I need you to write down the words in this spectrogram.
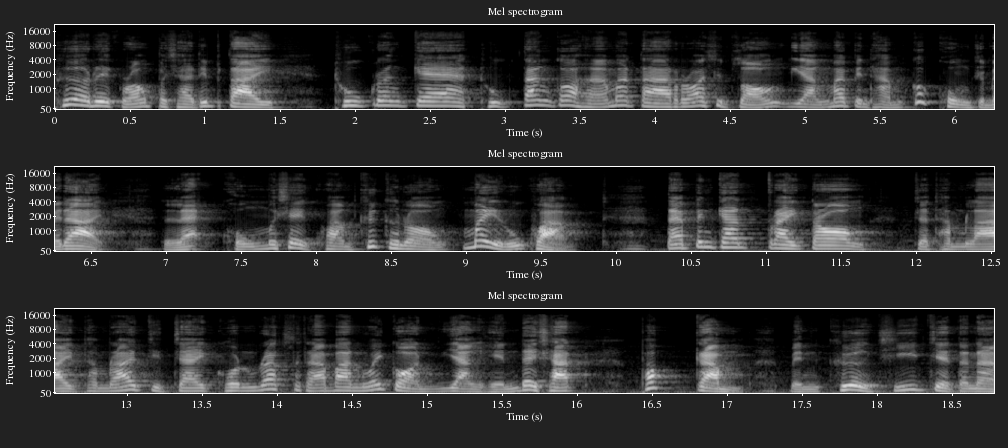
เพื่อเรียกร้องประชาธิปไตย ถูกรังแกถูกตั้งข้อหามาตรา 112 อย่างไม่เป็นธรรมก็คงจะไม่ได้ และคงไม่ใช่ความคึกขนองไม่รู้ความ แต่เป็นการไตรตรองจะทำลายทำร้ายจิตใจคนรักสถาบันไว้ก่อนอย่างเห็นได้ชัด เพราะกรรมเป็นเครื่องชี้เจตนา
